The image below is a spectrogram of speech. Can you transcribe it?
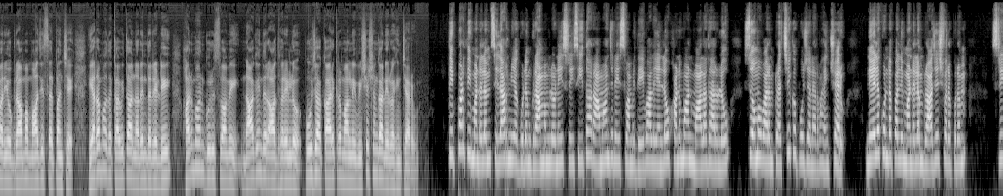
మరియు గ్రామ మాజీ సర్పంచ్ ఎర్రమద కవిత నరేందర్ రెడ్డి హనుమాన్ గురుస్వామి నాగేందర్ ఆధ్వర్యంలో పూజా కార్యక్రమాల్ని విశేషంగా నిర్వహించారు. తిప్పర్తి మండలం శిలార్మియగూడెం గ్రామంలోని శ్రీ సీతారామాంజనేయ స్వామి దేవాలయంలో హనుమాన్ మాలాదారులు సోమవారం ప్రత్యేక పూజలు నిర్వహించారు. నేలకొండపల్లి మండలం రాజేశ్వరపురం శ్రీ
